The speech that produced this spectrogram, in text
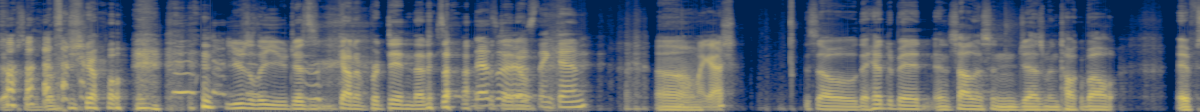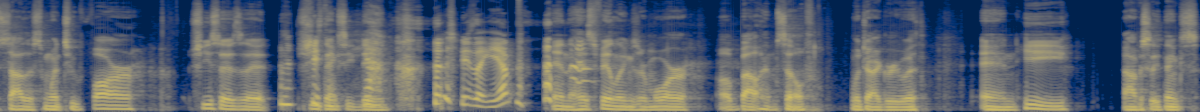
episode of the show. Usually, you just kind of pretend that it's a hot That's what I was thinking. Um, oh my gosh. so they head to bed and Silas and Jasmine talk about if Silas went too far. She says that she thinks like, he did "Yeah." She's like, yep. and that his feelings are more about himself, which I agree with. And he obviously thinks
